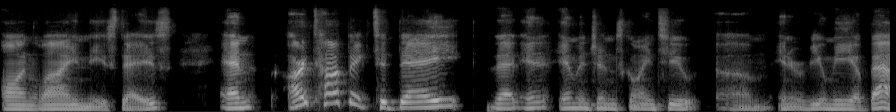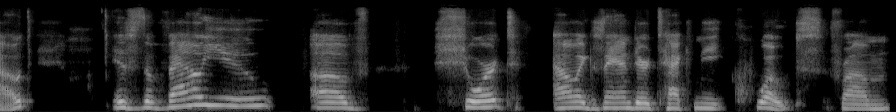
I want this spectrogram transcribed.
online these days. And our topic today that Imogen's going to um, interview me about is the value of short Alexander technique quotes from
